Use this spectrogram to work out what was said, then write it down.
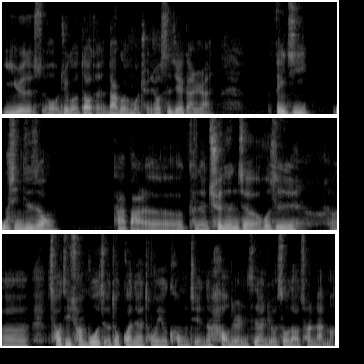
一月的时候，结果造成大规模全球世界感染。飞机无形之中，它把了可能确诊者或是呃超级传播者都关在同一个空间，那好的人自然就受到传染嘛。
